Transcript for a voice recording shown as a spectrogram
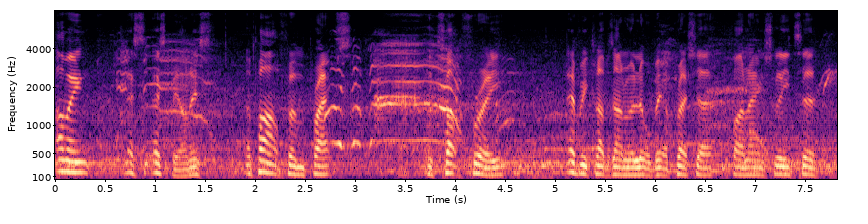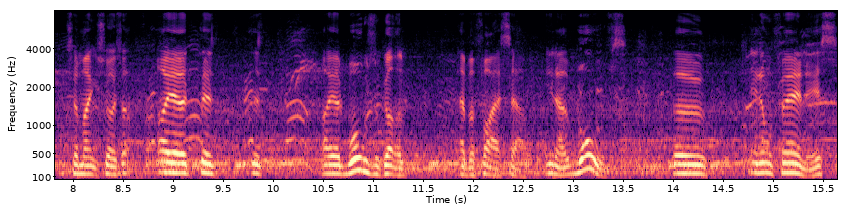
yeah. I mean, let's let's be honest. Apart from perhaps the top three, every club's under a little bit of pressure financially to to make sure. It's, I heard there's, there's, I heard Wolves have got to have a fire sale. You know, Wolves, who, in all fairness,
